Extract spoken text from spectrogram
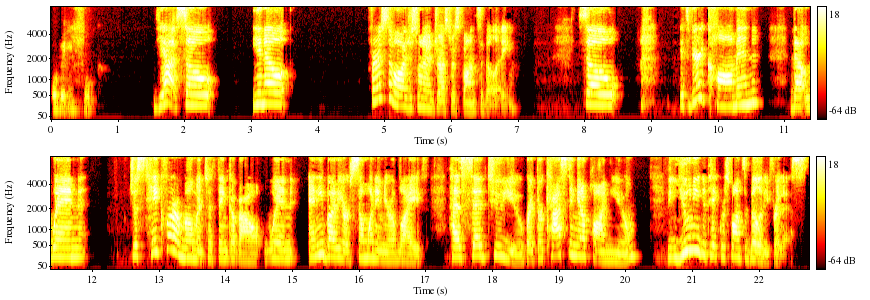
or that you took? Yeah. So, you know, first of all, I just want to address responsibility. So, it's very common that when just take for a moment to think about when anybody or someone in your life has said to you, right, they're casting it upon you that you need to take responsibility for this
